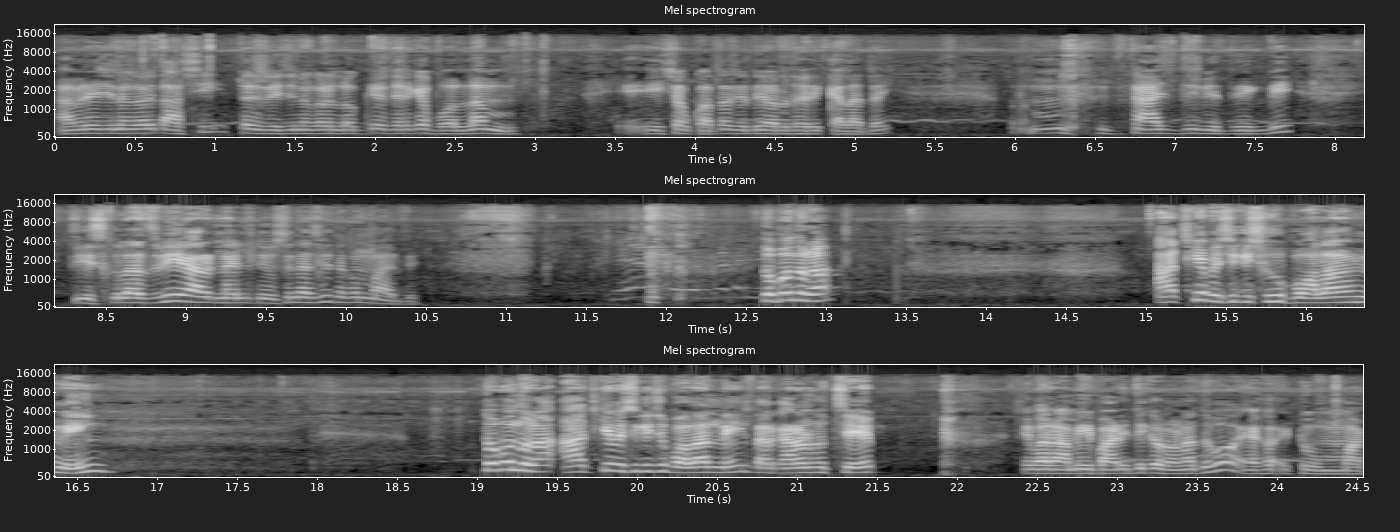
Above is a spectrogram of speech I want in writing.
আমি রেজিনগরে তো আসি তো রেজিনগরের লোকদেরকে বললাম এইসব কথা যদি ওরা ধরে খেলা দেয়। আজ দুই বে- দেখবি তুই স্কুল আসবি আর নাইলে টিউশন আসবি তখন মারবি। তো বন্ধুরা আজকে বেশি কিছু বলার নেই। তো বন্ধুরা, আজকে বেশি কিছু বলার নেই। তার কারণ হচ্ছে, এবার আমি বাড়ির দিকে রওনা দেবো। একটু মাঠ,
